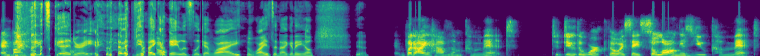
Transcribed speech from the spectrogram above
And by That's good, Oh. right? that would be like, okay, let's look at why. Why is it not going to heal? Yeah. But I have them commit to do the work. Though I say, so long as you commit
